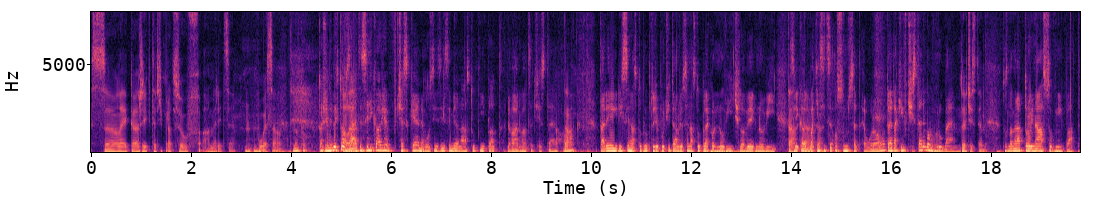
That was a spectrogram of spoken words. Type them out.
s lékaři, kteří pracují pracují v Americe, mm-hmm. v USA. No to, takže kdybych to Ale... vzal, ty jsi říkal, že v české nemocnici jsi měl nástupní plat 22 čistého. Tak. Tady, když jsi nastoupil, protože počítám, že jsi nastoupil jako nový člověk, nový, tak, jsi říkal tak, 2800 tak. euro, to je taky v čistém nebo v hrubém? To je čistém. To znamená trojnásobný plat.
